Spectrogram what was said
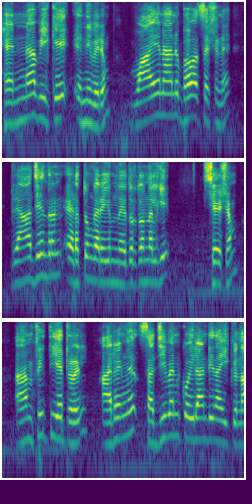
ഹെന്ന വി കെ എന്നിവരും വായനാനുഭവ സെഷന് രാജേന്ദ്രൻ എടത്തുംകരയും നേതൃത്വം നൽകി. ശേഷം ആംഫി തിയേറ്ററിൽ അരങ്ങ് സജീവൻ കൊയിലാണ്ടി നയിക്കുന്ന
